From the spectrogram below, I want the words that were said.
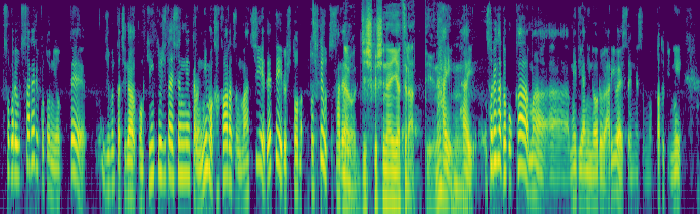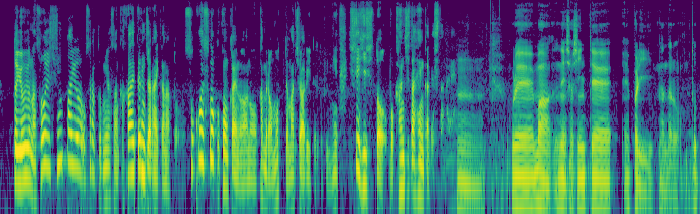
そこで映されることによって、自分たちがこの緊急事態宣言からにもかかわらず街へ出ている人として映される自粛しないやつらっていうねはい、うんはい。それがどこか、まあメディアに載る、あるいは SNS に載ったときに、というような、そういう心配をおそらく皆さん抱えてるんじゃないかなと。そこはすごく今回のあのカメラを持って街を歩いてるときに、ひしひしとこう感じた変化でしたね。うんこれまあね写真ってやっぱりなんだろう撮っ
